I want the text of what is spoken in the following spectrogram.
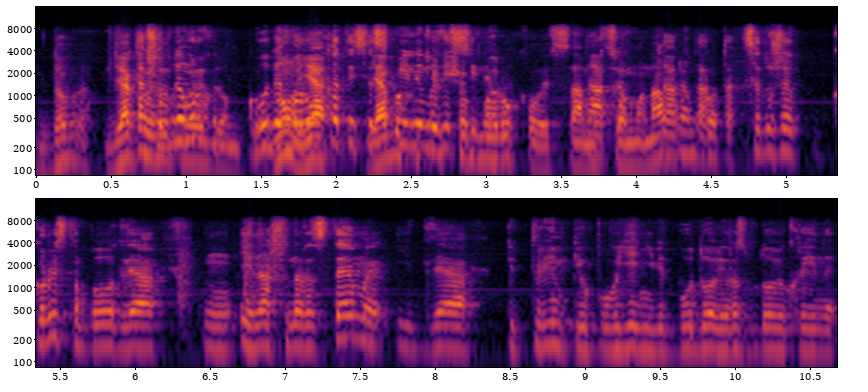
Добре, дякую Так що за будемо твою думку. будемо ну, я, рухатися я би спільними хотів, щоб ми рухались саме в цьому напрямку. Так, так, так. Це дуже корисно було для і нашої енергосистеми, і для підтримки у повоєнній відбудові, розбудові України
